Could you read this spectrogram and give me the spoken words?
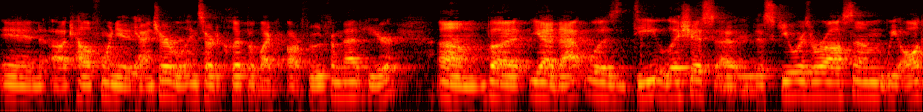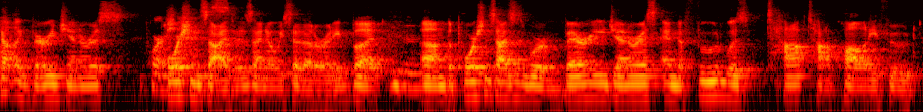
in uh, california Yeah. adventure we'll insert a clip of like our food from that here um, but yeah that was delicious uh, Mm-hmm. the skewers were awesome we all got like very generous Portions. portion sizes i know we said that already but Mm-hmm. um, the portion sizes were very generous and the food was top top quality food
